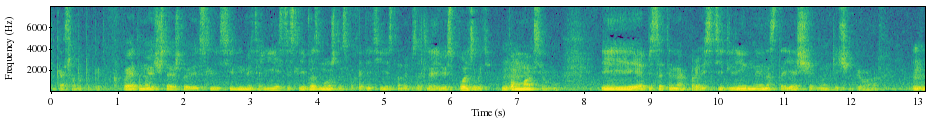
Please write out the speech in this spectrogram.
такая слабая подготовка. Поэтому я считаю, что если сильный ветер есть, если возможность вы хотите есть, надо обязательно ее использовать угу. по максимуму. И обязательно провести длинные настоящие гонки чемпионов. Угу.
